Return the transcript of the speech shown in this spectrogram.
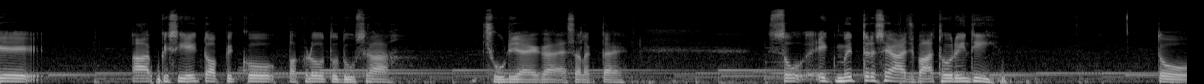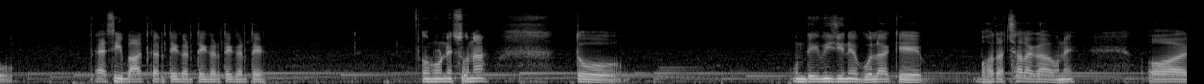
कि आप किसी एक टॉपिक को पकड़ो तो दूसरा छूट जाएगा ऐसा लगता है। सो so, एक मित्र से आज बात हो रही थी तो ऐसी बात करते करते करते करते उन्होंने सुना तो उन देवी जी ने बोला कि बहुत अच्छा लगा उन्हें और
